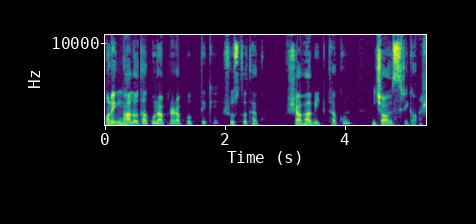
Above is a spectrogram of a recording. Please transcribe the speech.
অনেক ভালো থাকুন আপনারা প্রত্যেকে, সুস্থ থাকুন, স্বাভাবিক থাকুন। জয় শ্রী গণেশ।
